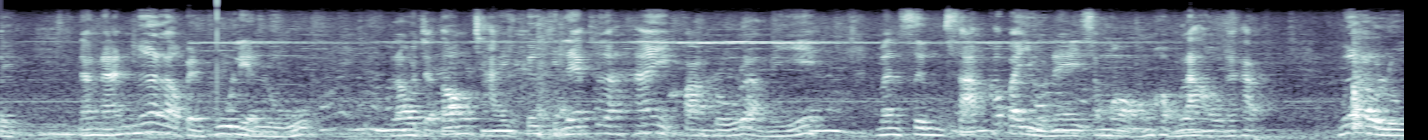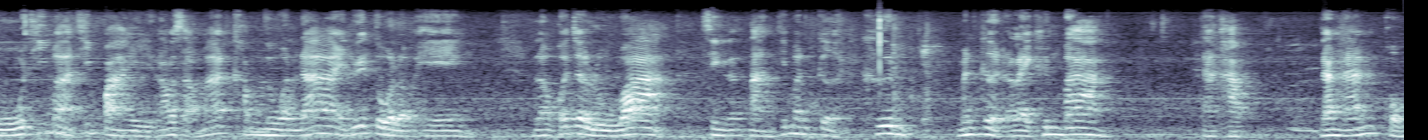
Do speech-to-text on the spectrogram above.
ย ดังนั้นเมื่อเราเป็นผู้เรียนรู้ เราจะต้องใช้เครื่องคิดเลขเพื่อให้ความรู้เหล่านี้ มันซึมซับเข้าไปอยู่ในสมองของเรานะครับ เมื่อเรารู้ที่มาที่ไป เราสามารถคำนวณได้ด้วยตัวเราเอง เราก็จะรู้ว่าสิ่งต่างๆที่มันเกิดขึ้น มันเกิดอะไรขึ้นบ้างนะครับ ดังนั้นผม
